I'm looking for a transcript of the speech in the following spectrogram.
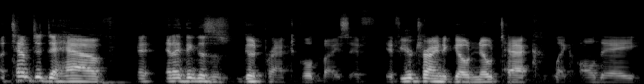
attempted to have, and I think this is good practical advice. If if you're trying to go no tech like all day,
